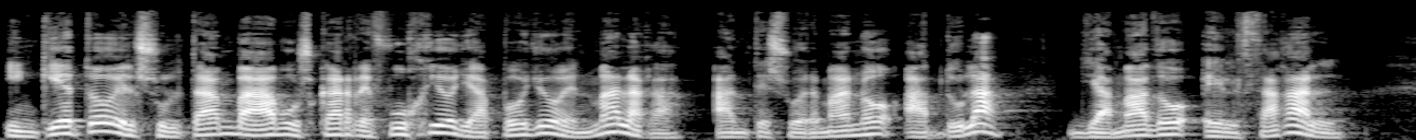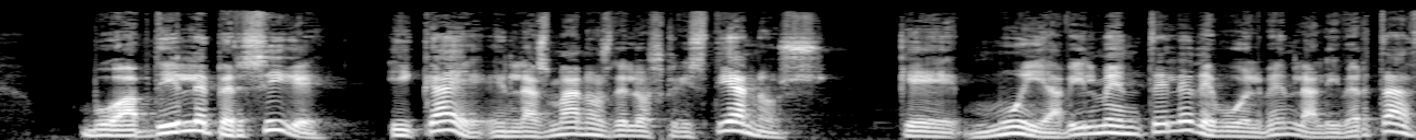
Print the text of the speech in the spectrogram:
Inquieto, el sultán va a buscar refugio y apoyo en Málaga, ante su hermano Abdullah, llamado el Zagal. Boabdil le persigue y cae en las manos de los cristianos, que muy hábilmente le devuelven la libertad.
